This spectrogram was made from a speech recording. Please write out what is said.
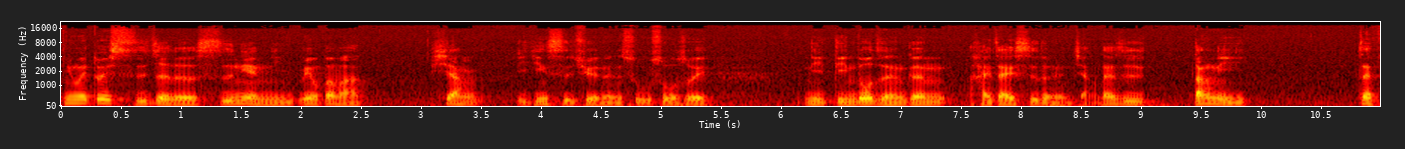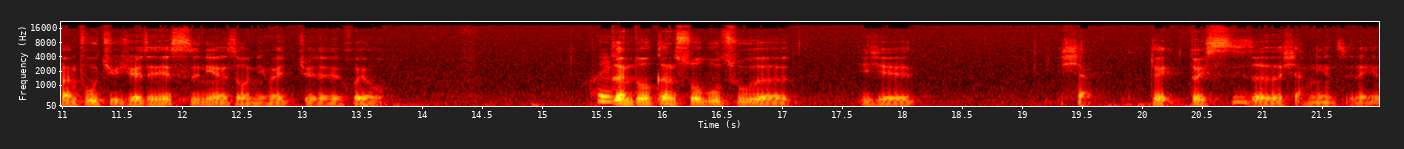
因为对死者的思念，你没有办法向已经死去的人诉说，所以你顶多只能跟还在世的人讲。但是当你在反复咀嚼这些思念的时候，你会觉得会有更多更说不出的一些想对对死者的想念之类的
